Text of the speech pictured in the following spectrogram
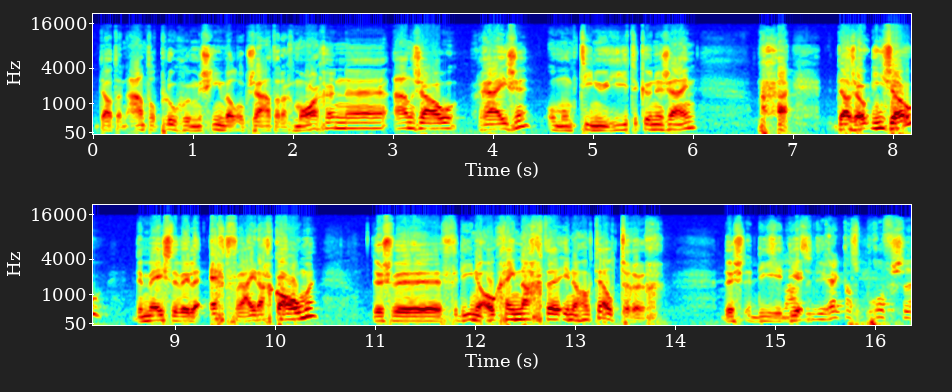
dat een aantal ploegen misschien wel op zaterdagmorgen uh, aan zou reizen. Om om tien uur hier te kunnen zijn. Maar dat is ook niet zo. De meesten willen echt vrijdag komen. Dus we verdienen ook geen nachten in een hotel terug. Dus die, Die, die, ze direct als profs eh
